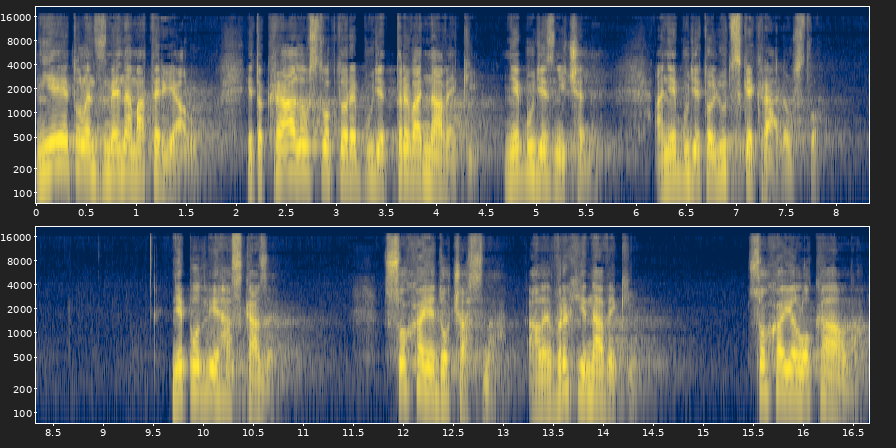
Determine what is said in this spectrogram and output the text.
Nie je to len zmena materiálu. Je to kráľovstvo, ktoré bude trvať na veky. Nebude zničené. A nebude to ľudské kráľovstvo. Nepodlieha skaze. Socha je dočasná, ale vrch je na veky. Socha je lokálna,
